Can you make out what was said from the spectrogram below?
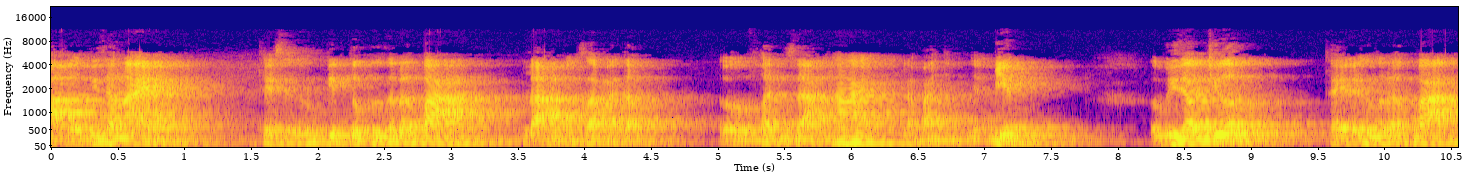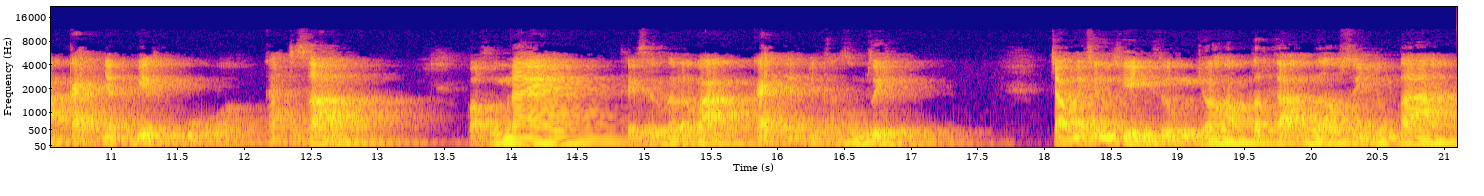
ở video này, thầy sẽ tiếp tục hướng dẫn các bạn làm các dạng bài tập ở phần dạng 2 là bài tập nhận biết. Ở video trước, thầy đã hướng dẫn các bạn cách nhận biết của các chất rắn. Và hôm nay, thầy sẽ hướng dẫn các bạn cách nhận biết các dung dịch trong cái chương trình dùng cho học tất cả các lớp học sinh chúng ta,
